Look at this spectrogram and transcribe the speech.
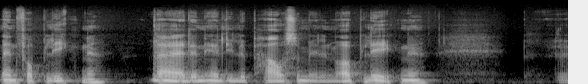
man får blikkene. Der er mm. den her lille pause mellem oplæggene. Øh,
